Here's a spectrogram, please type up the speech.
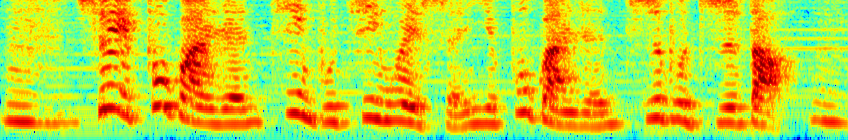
嗯所以不管人敬不敬畏神，也不管人知不知道，嗯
